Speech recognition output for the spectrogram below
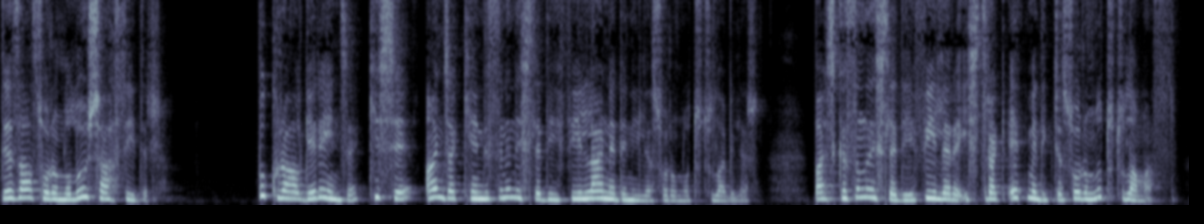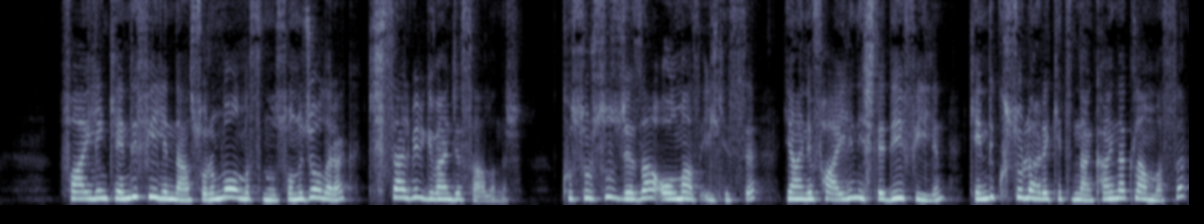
Ceza sorumluluğu şahsidir. Bu kural gereğince kişi ancak kendisinin işlediği fiiller nedeniyle sorumlu tutulabilir. Başkasının işlediği fiillere iştirak etmedikçe sorumlu tutulamaz. Failin kendi fiilinden sorumlu olmasının sonucu olarak kişisel bir güvence sağlanır. Kusursuz ceza olmaz ilkesi yani failin işlediği fiilin kendi kusurlu hareketinden kaynaklanması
